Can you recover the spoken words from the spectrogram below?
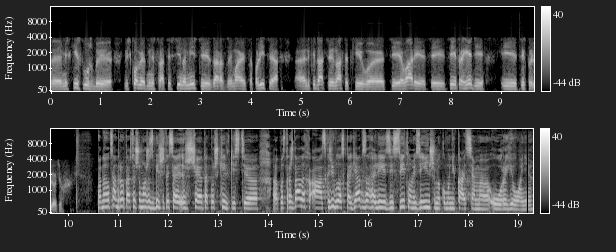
е, міські служби, військові адміністрації. Всі на місці зараз займаються поліція е, ліквідацією наслідків е, цієї аварії, цієї, цієї трагедії і цих прильотів. Пане Олександре, ви кажете, що може збільшитися ще також кількість постраждалих. А скажіть, будь ласка, як взагалі зі світлом і зі іншими комунікаціями у регіоні?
